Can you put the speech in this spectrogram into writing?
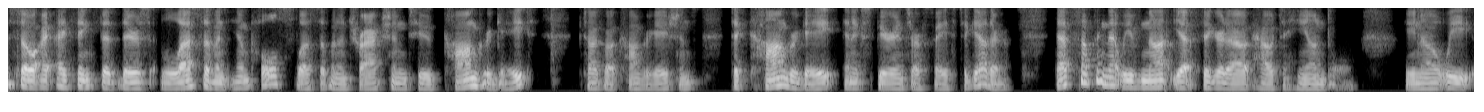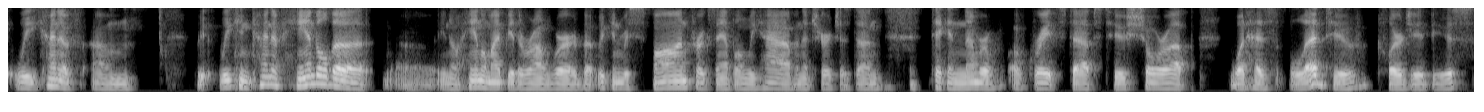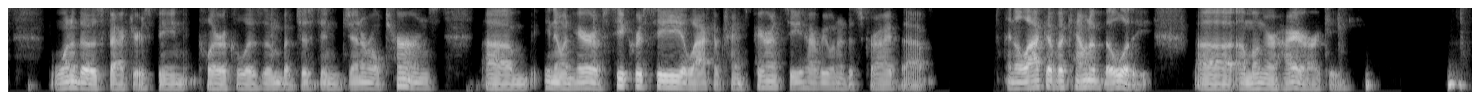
so I, I think that there's less of an impulse, less of an attraction to congregate we talk about congregations, to congregate and experience our faith together. That's something that we've not yet figured out how to handle. You know, we we kind of um, we, we can kind of handle the uh, you know handle might be the wrong word but we can respond for example and we have and the church has done taken a number of, of great steps to shore up what has led to clergy abuse. One of those factors being clericalism but just in general terms um, you know an air of secrecy a lack of transparency however you want to describe that and a lack of accountability uh, among our hierarchy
